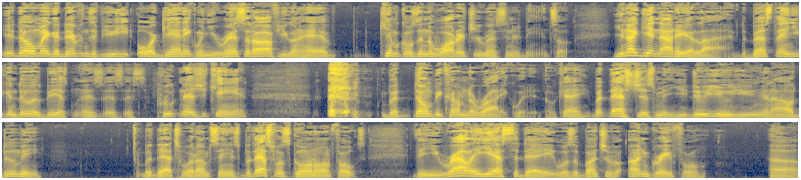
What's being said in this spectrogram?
It don't make a difference if you eat organic. When you rinse it off, you're gonna have chemicals in the water that you're rinsing it in. So you're not getting out here alive. The best thing you can do is be as, as, as, as prudent as you can, but don't become neurotic with it. Okay, but that's just me. You do you, you, and I'll do me. But that's what I'm saying. But that's what's going on, folks. The rally yesterday was a bunch of ungrateful uh,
